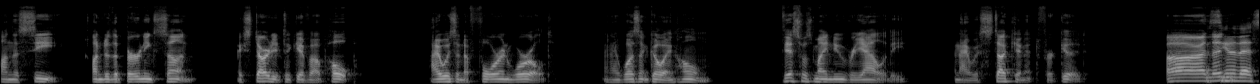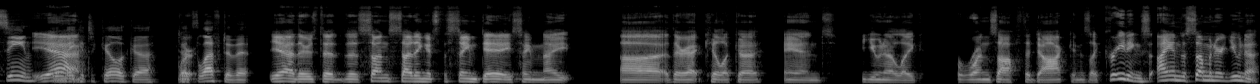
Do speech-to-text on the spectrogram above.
on the sea, under the burning sun, I started to give up hope. I was in a foreign world, and I wasn't going home. This was my new reality, and I was stuck in it for good. Uh, That's and the end of that scene. They yeah. make it to Kilika. What's left of it. yeah, there's the the sun setting. It's the same day, same night. Uh, they're at Kilika, and Yuna like runs off the dock and is like, "Greetings, I am the summoner Yuna.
